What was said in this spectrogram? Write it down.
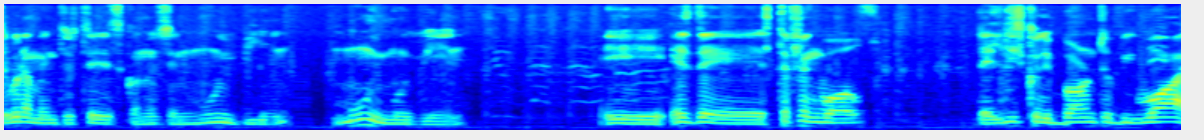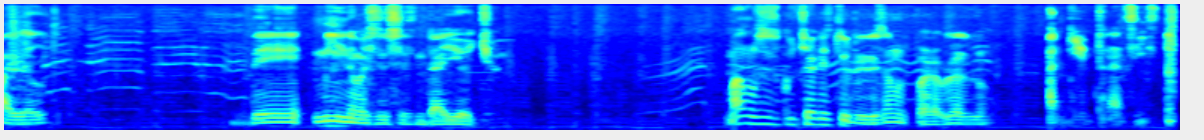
seguramente ustedes conocen muy bien, muy muy bien. Eh, es de Stephen Wolf del disco de Born to Be Wild de 1968. Vamos a escuchar esto y regresamos para hablarlo aquí en Transistor.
